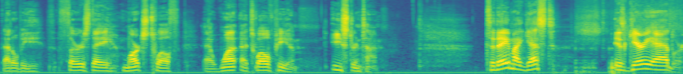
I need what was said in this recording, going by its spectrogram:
That'll be Thursday, March 12th at, 1, at 12 p.m. Eastern Time. Today, my guest is Gary Adler.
